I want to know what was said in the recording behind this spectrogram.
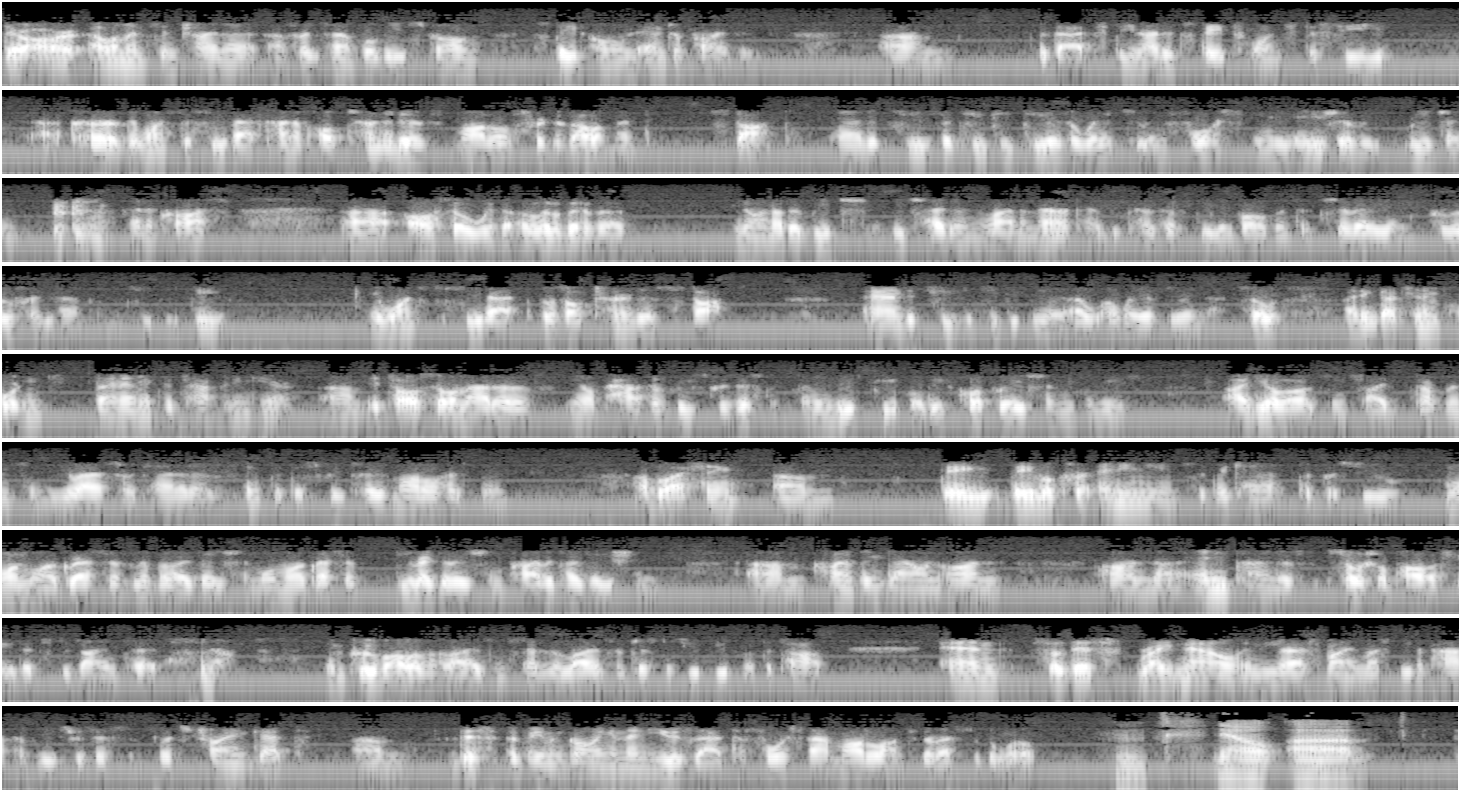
there are elements in China, uh, for example, these strong state-owned enterprises um, that the United States wants to see uh, curbed. It wants to see that kind of alternative models for development stopped, and it sees the TPP as a way to enforce in the Asia re- region and across, uh, also with a, little bit of a you know, another beach beachhead in Latin America because of the involvement of Chile and Peru, for example, in the TPP. It wants to see that those alternatives stop, and it sees the TPP a, a way of doing that. So I think that's an important dynamic that's happening here. Um, it's also a matter of you know path of least resistance. I mean, these people, these corporations, and these ideologues inside governments in the U.S. or Canada think that this free trade model has been a blessing. Um, they they look for any means that they can to pursue more and more aggressive liberalization, more and more aggressive deregulation, privatization, um, clamping down on on uh, any kind of social policy that's designed to, you know, improve all of our lives instead of the lives of just a few people at the top. And so this right now in the U.S. mind must be the path of least resistance. Let's try and get um, this agreement going and then use that to force that model onto the rest of the world. Hmm. Now, uh,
